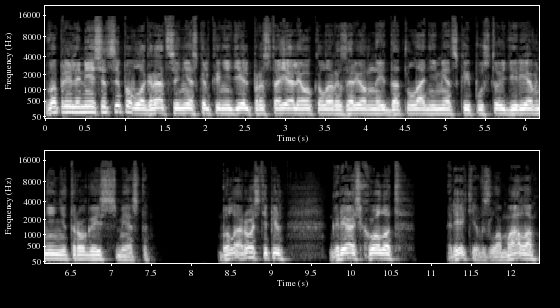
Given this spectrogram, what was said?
В апреле месяце павлоградцы несколько недель простояли около разоренной дотла немецкой пустой деревни, не трогаясь с места. Была ростепель, грязь, холод, реки взломала,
